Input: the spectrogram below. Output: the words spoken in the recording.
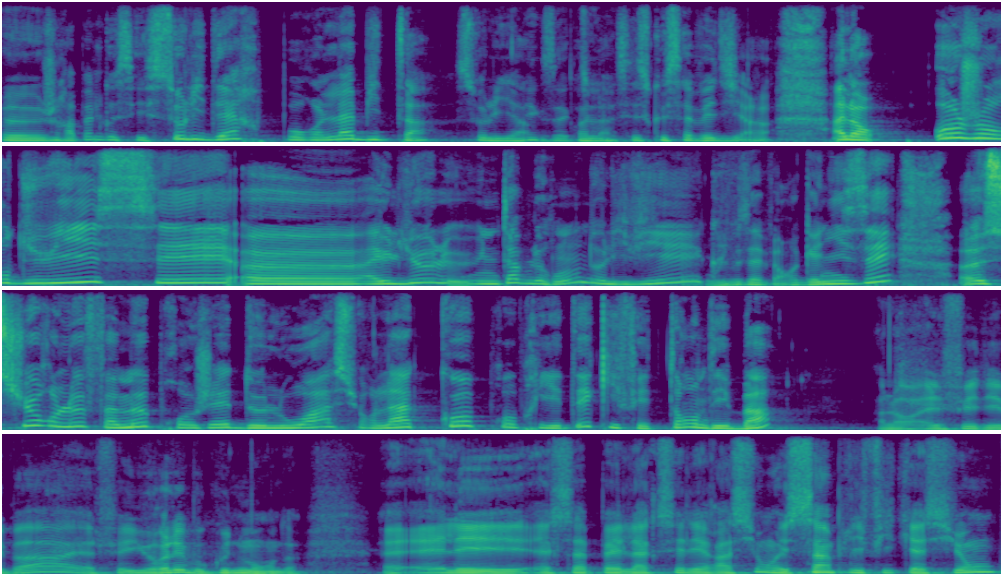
je rappelle que c'est solidaire pour l'habitat, Solia. Exactement. Voilà, c'est ce que ça veut dire. Alors, aujourd'hui, c'est a eu lieu une table ronde, Olivier, que vous avez organisée, sur le fameux projet de loi sur la copropriété qui fait tant débat. Alors, elle fait débat, elle fait hurler beaucoup de monde. Elle, elle s'appelle accélération et simplification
